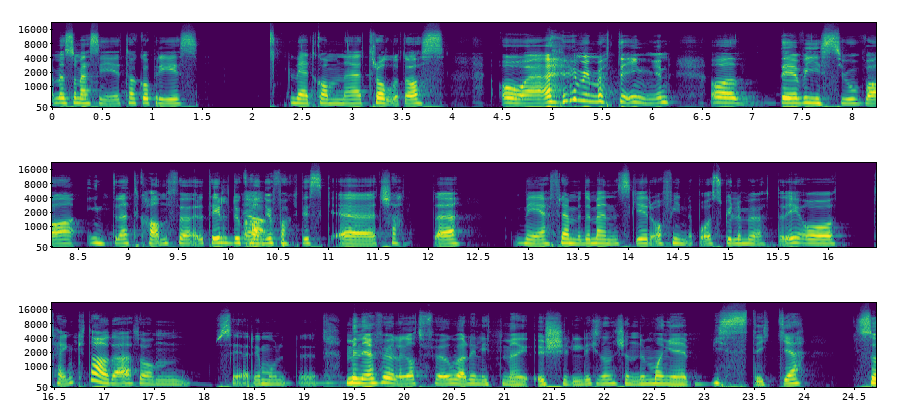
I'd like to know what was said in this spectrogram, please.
Men som jeg sier, takk og pris. Vedkommende trollet oss, og uh, vi møtte ingen. Og det viser jo hva internett kan føre til. Du kan Ja. jo faktisk uh, chatte med fremmede mennesker og finne på å skulle møte dem. Og tenk da, det er sånn seriemorder Men jeg føler at før var det litt mer uskyldig. Skjønner du? Mange visste ikke. Så,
